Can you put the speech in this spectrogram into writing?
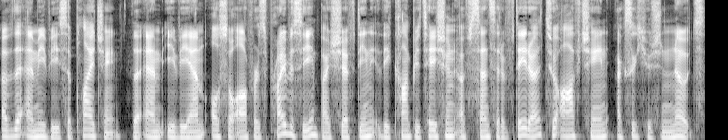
of the MEV supply chain. The MEVM also offers privacy by shifting the computation of sensitive data to off chain execution nodes.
